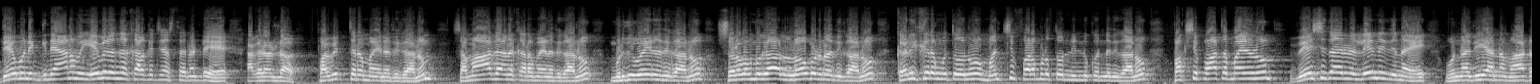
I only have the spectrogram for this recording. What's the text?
దేవుని జ్ఞానం ఏ విధంగా కలగచేస్తానంటే అక్కడ పవిత్రమైనది గాను సమాధానకరమైనది గాను మృదువైనది గాను సులభముగా లోబడినది గాను కనికరముతోనూ మంచి ఫలములతో నిన్నుకున్నది గాను పక్షపాతమైనను వేసిదారిన లేనిదినై ఉన్నది అన్నమాట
